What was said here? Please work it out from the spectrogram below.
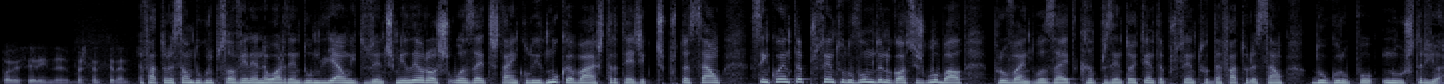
podem ser ainda bastante grandes. A faturação do Grupo Sovena é na ordem de 1 milhão e 200 mil euros. O azeite está incluído no cabaz estratégico de exportação. 50% do volume de negócios global provém do azeite, que representa 80% da faturação do grupo no exterior.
